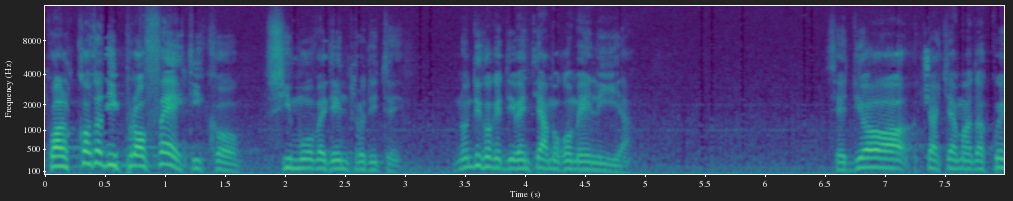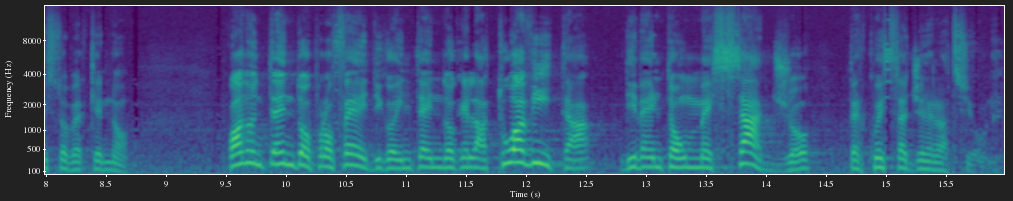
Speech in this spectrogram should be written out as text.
qualcosa di profetico si muove dentro di te. Non dico che diventiamo come Elia. Se Dio ci ha chiamato a questo, perché no? Quando intendo profetico, intendo che la tua vita diventa un messaggio per questa generazione.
